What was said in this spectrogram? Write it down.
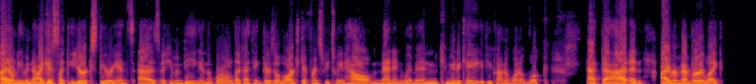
I don't even know. I guess like your experience as a human being in the world. Like I think there's a large difference between how men and women communicate if you kind of want to look at that. And I remember like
